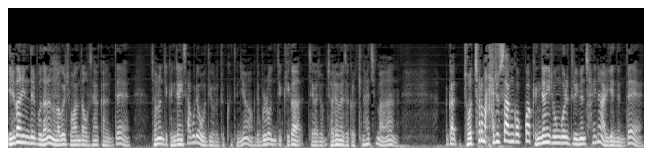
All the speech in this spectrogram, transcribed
일반인들보다는 음악을 좋아한다고 생각하는데 저는 이제 굉장히 싸구려 오디오를 듣거든요. 근데 물론 이제 귀가 제가 좀 저렴해서 그렇긴 하지만 그러니까 저처럼 아주 싼 것과 굉장히 좋은 거를 들으면 차이는 알겠는데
